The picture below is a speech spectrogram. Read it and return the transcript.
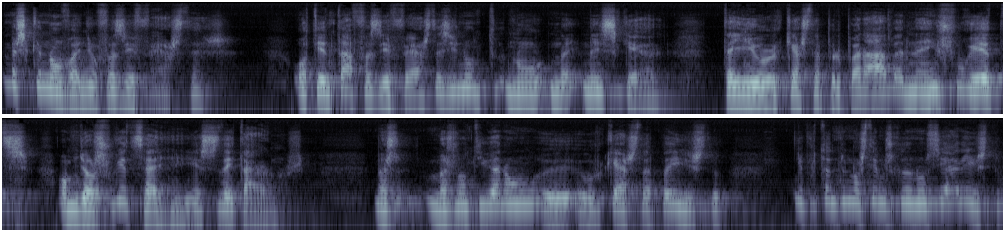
Mas que não venham fazer festas, ou tentar fazer festas e não, não nem, sequer têm a orquestra preparada, nem os foguetes. Ou melhor, os foguetes têm, esses deitaram-nos. Mas, mas não tiveram uh, orquestra para isto. E, portanto, nós temos que denunciar isto.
